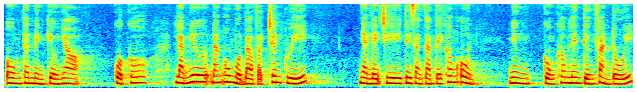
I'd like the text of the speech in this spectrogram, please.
ôm thân mình kiều nhỏ của cô, làm như đang ôm một bảo vật chân quý. Nhan Lệ Chi tuy rằng cảm thấy không ổn, nhưng cũng không lên tiếng phản đối.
